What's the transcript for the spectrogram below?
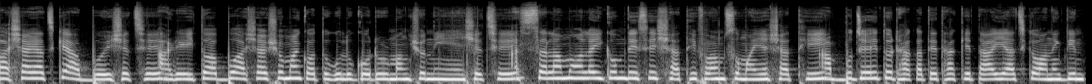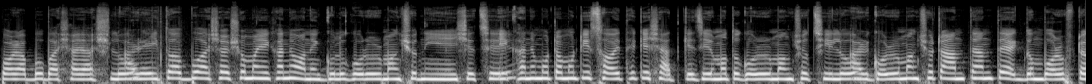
বাসায় আজকে আব্বু এসেছে। আর এই তো আব্বু আসার সময় কতগুলো গরুর মাংস নিয়ে এসেছে। আসসালামু আলাইকুম দেশের সাথী ফার্ম সুমাইয়া সাথী। আব্বু যেহেতু ঢাকাতে থাকে, তাই আজকে অনেকদিন পর আব্বু বাসায় আসলো। আর এই তো আব্বু আসার সময় এখানে অনেকগুলো গরুর মাংস নিয়ে এসেছে। এখানে মোটামুটি ছয় থেকে সাত কেজির মতো গরুর মাংস ছিল। আর গরুর মাংসটা আনতে আনতে একদম বরফটা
